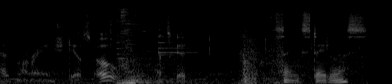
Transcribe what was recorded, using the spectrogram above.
Has more range deals. Oh, that's good. Thanks, Daedalus.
